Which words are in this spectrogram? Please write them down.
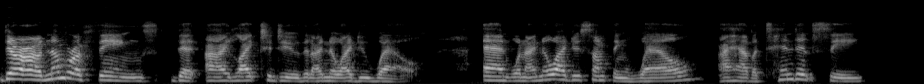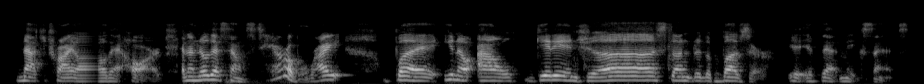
there are a number of things that I like to do that I know I do well. And when I know I do something well, I have a tendency not to try all that hard. And I know that sounds terrible, right? But, you know, I'll get in just under the buzzer, if that makes sense.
